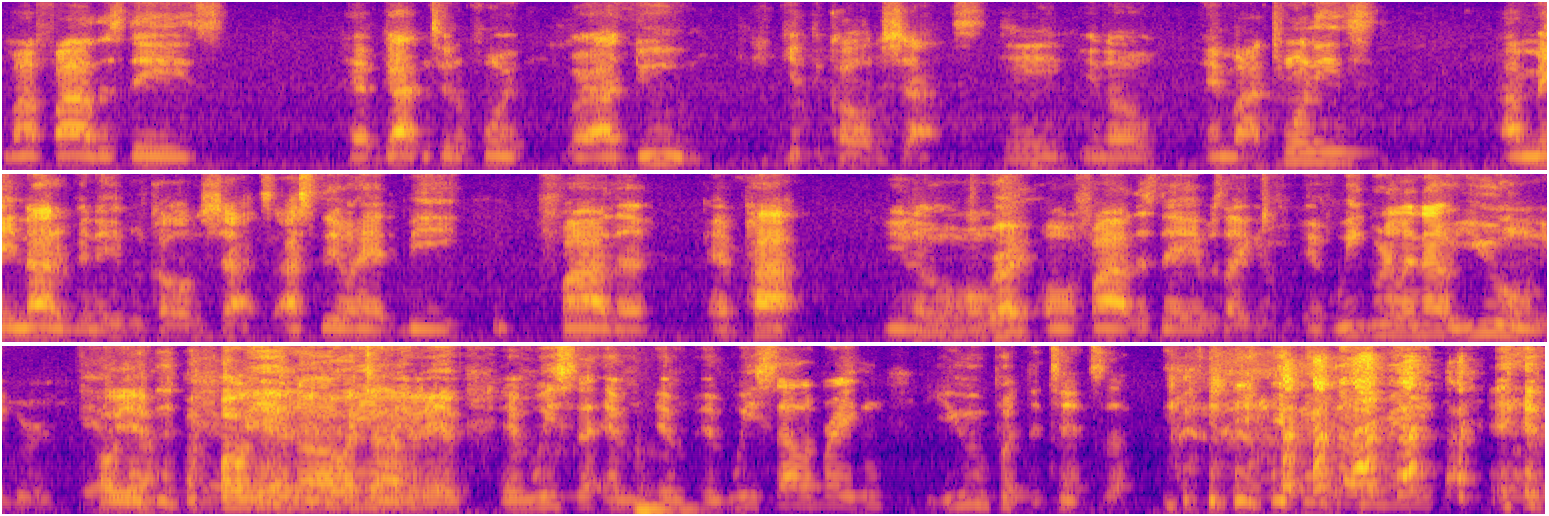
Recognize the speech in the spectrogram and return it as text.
my father's days have gotten to the point where I do get to call the shots. Mm. You know, in my twenties, I may not have been able to call the shots. I still had to be father and pop. You know, Mm, on right. on Father's Day, it was like if, if we grilling out, you on the grill. Oh yeah. Oh yeah. You know, what I mean? time if, it is? If, if we if, if if we celebrating, you put the tents up. you know what I mean? If,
